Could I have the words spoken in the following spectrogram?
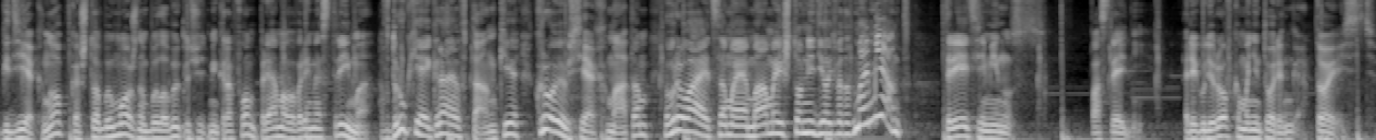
Где кнопка, чтобы можно было выключить микрофон прямо во время стрима? Вдруг я играю в танки, крою всех матом, врывается моя мама и что мне делать в этот момент? Третий минус. Последний регулировка мониторинга. То есть,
